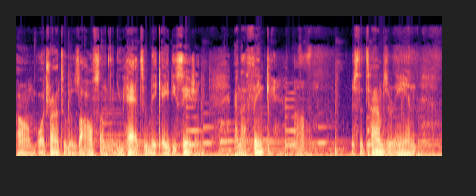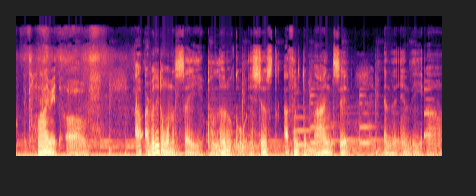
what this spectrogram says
um, or trying to resolve something, you had to make a decision. And I think um, the times we're in, the climate of, I, I really don't want to say political. It's just I think the mindset and the and the um,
